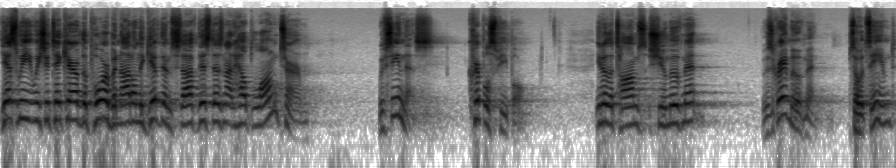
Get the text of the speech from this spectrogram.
Yes, we, we should take care of the poor, but not only give them stuff. This does not help long term. We've seen this. Cripples people. You know the Tom's shoe movement? It was a great movement, so it seemed.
